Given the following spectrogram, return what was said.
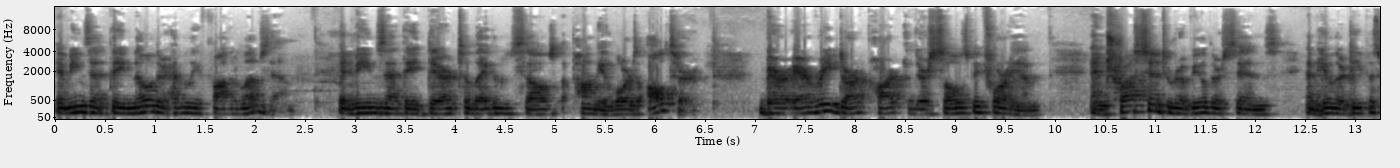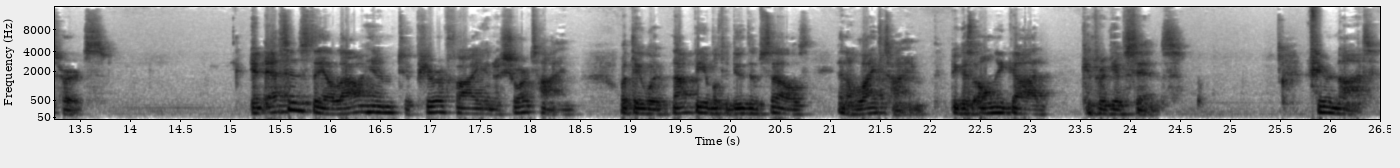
It means that they know their Heavenly Father loves them. It means that they dare to lay themselves upon the Lord's altar, bare every dark part of their souls before Him, and trust Him to reveal their sins and heal their deepest hurts. In essence, they allow Him to purify in a short time what they would not be able to do themselves in a lifetime, because only God can forgive sins. Fear not.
